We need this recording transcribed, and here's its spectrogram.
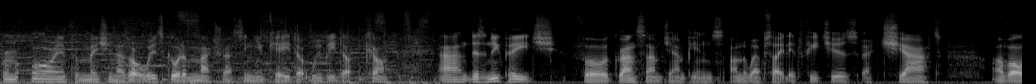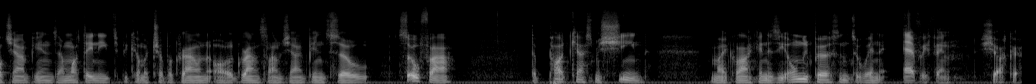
For more information, as always, go to matchwrestlinguk.weebly.com. And there's a new page for Grand Slam champions on the website. It features a chart of all champions and what they need to become a Triple Crown or a Grand Slam champion. So, so far, the podcast machine, Mike Larkin, is the only person to win everything. Shocker.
